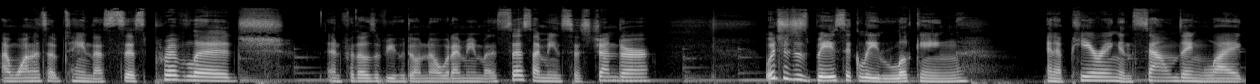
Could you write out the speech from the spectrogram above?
I wanted to obtain that cis privilege. And for those of you who don't know what I mean by cis, I mean cisgender, which is just basically looking and appearing and sounding like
